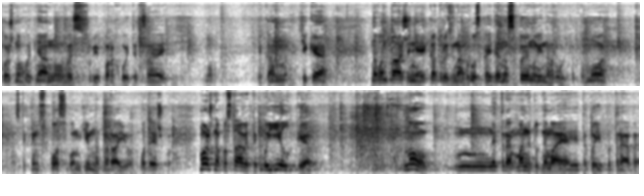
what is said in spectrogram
кожного дня, ну ви собі порахуйте, це ну, яка, яке навантаження, яка, друзі, нагрузка йде на спину і на руки. Тому ось таким способом їм набираю водичку. Можна поставити поїлки, Ну, не треба, мене тут немає такої потреби.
